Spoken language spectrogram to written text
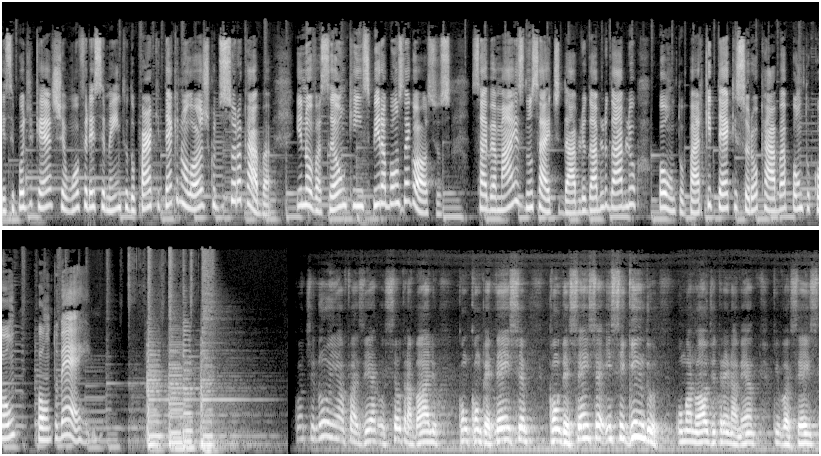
Esse podcast é um oferecimento do Parque Tecnológico de Sorocaba. Inovação que inspira bons negócios. Saiba mais no site www.parktecsorocaba.com.br. Continuem a fazer o seu trabalho com competência, com decência e seguindo o manual de treinamento que vocês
